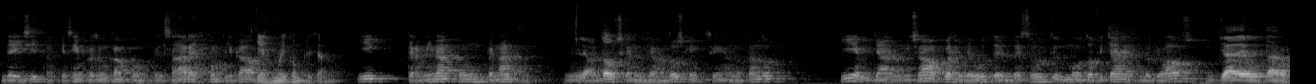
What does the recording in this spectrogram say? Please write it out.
de visita, que siempre es un campo, el Sahara es complicado. Y es muy complicado. Y termina con un penalti. Lewandowski. Lewandowski, sí, anotando. Y eh, ya lo mencionamos, pues, el debut de, de estos últimos dos fichajes, los llevados. Ya debutaron.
